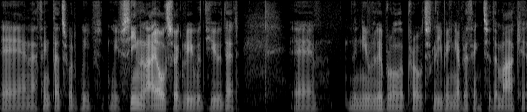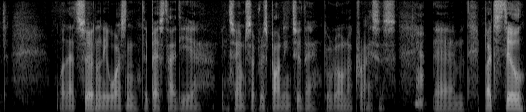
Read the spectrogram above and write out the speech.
and I think that's what we've we've seen. And I also agree with you that uh, the new liberal approach, leaving everything to the market, well, that certainly wasn't the best idea in terms of responding to the corona crisis. Yeah. Um, but still,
